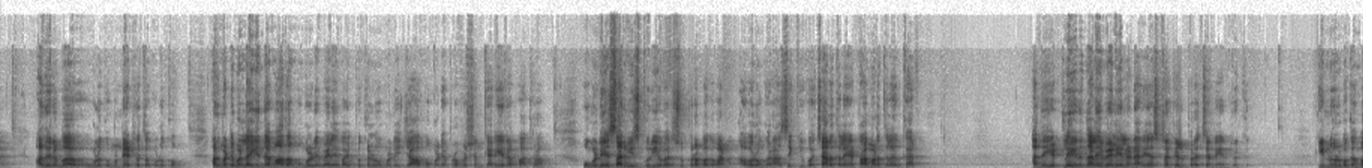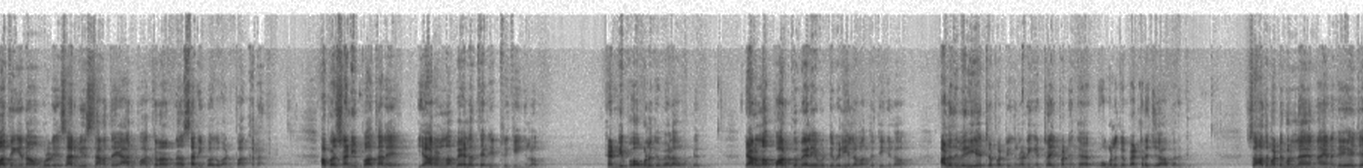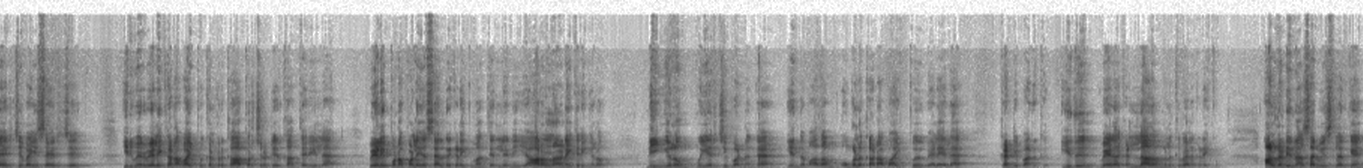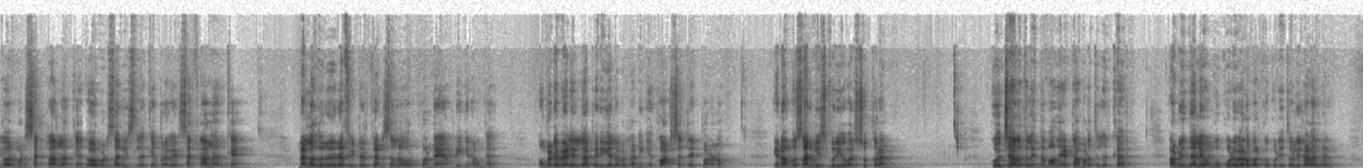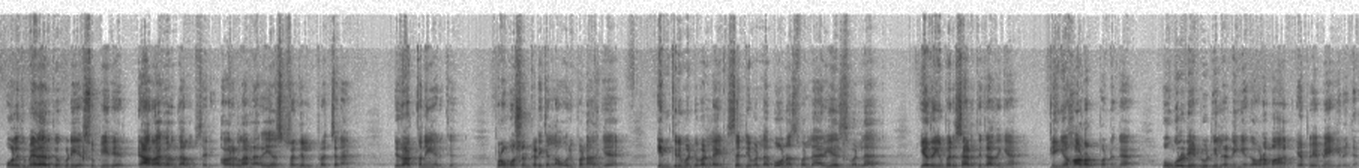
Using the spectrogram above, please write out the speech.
அது ரொம்ப உங்களுக்கு முன்னேற்றத்தை கொடுக்கும். அது மட்டும் இல்லை இந்த மாதம் உங்களுடைய வேலை வாய்ப்புகள் உங்களுடைய ஜாப் உங்களுடைய ப்ரொஃபஷன் கரியரை பார்க்குறோம். உங்களுடைய சர்வீஸ்க்குரியவர் சுக்கர பகவான் அவர் உங்கள் ராசிக்கு கோச்சாரத்தில் எட்டாம் இடத்துல இருக்கார். அந்த எட்டில் இருந்தாலே வேலையில் நிறைய ஸ்ட்ரகிள் பிரச்சனைன்னு இருக்குது இன்னொரு பக்கம் பார்த்தீங்கன்னா உங்களுடைய சர்வீஸ் ஸ்தானத்தை யார் பார்க்குறாருன்னா சனி பகவான் பார்க்குறார். அப்போ சனி பார்த்தாலே யாரெல்லாம் வேலை தேடிட்டு இருக்கீங்களோ கண்டிப்பாக உங்களுக்கு வேலை உண்டு. யாரெல்லாம் பார்க்கும் வேலையை விட்டு வெளியில் வந்துட்டீங்களோ அல்லது வெளியேற்றப்பட்டீங்களோ நீங்கள் ட்ரை பண்ணுங்கள் உங்களுக்கு பெட்டர் ஜாப் இருக்குது ஸோ அது மட்டும் இல்லை நான் எனக்கு ஏஜ் ஆயிடுச்சு வயசாயிருச்சு. இனிமேல் வேலைக்கான வாய்ப்புகள் இருக்கா ஆப்பர்ச்சுனிட்டி இருக்கான்னு தெரியல. வேலை போனால் பழைய சேலரி கிடைக்குமான்னு தெரியலன்னு யாரெல்லாம் நினைக்கிறீங்களோ நீங்களும் முயற்சி பண்ணுங்கள் இந்த மாதம் உங்களுக்கான வாய்ப்பு வேலையில் கண்டிப்பாக இருக்குது இது வேலை இல்லாதவங்களுக்கு வேலை கிடைக்கும். ஆல்ரெடி நான் சர்வீஸில் இருக்கேன் கவர்மெண்ட் செக்டாரில் இருக்கேன் கவர்மெண்ட் சர்வீஸில் இருக்கேன் ப்ரைவேட் செக்டாரில் இருக்கேன். நல்லதொரு ரெஃப்யூட்டர் கன்சர்னில் ஒர்க் பண்ணுறேன் அப்படிங்கிறவங்க உங்களோட வேலையெல்லாம் பெரிய லெவலில் நீங்கள் கான்சென்ட்ரேட் பண்ணணும். ஏன்னா உங்கள் சர்வீஸ்க்குரியவர் சுக்கரன் கோச்சாரத்தில் இந்த மாதம் எட்டாம் இடத்துல இருக்கார். அப்படி இருந்தாலே உங்கள் கூட வேலை பார்க்கக்கூடிய தொழிலாளர்கள் உங்களுக்கு மேலே இருக்கக்கூடிய சுப்பீரியர் யாராக இருந்தாலும் சரி அவர்களாம் நிறைய ஸ்ட்ரகிள் பிரச்சனை இது அத்தனையும் இருக்குது ப்ரொமோஷன் கிடைக்கலாம் ஒரி பண்ணாதீங்க. இன்க்ரிமெண்ட் வரல இன்சென்டிவ் வரல போனஸ் வரல அரியர்ஸ் வரல எதையும் பெருசாக எடுத்துக்காதீங்க. நீங்கள் ஹார்ட் ஒர்க் பண்ணுங்கள் உங்களுடைய டியூட்டியில் நீங்கள் கவனமாக எப்பயுமே இருங்க.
